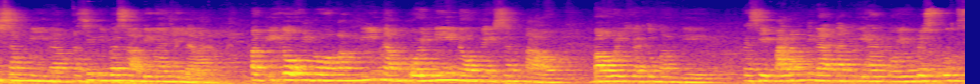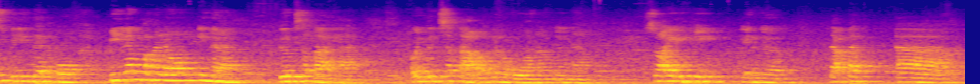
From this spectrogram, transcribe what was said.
isang ninang, kasi di sabi nga nila, pag ikaw kinuha kang ninang o ninong na isang tao, bawal ka tumanggi. Kasi parang tinatanggihan mo yung responsibilidad mo bilang pangalawang ina doon sa bata o doon sa tao kinukuha ng ninang. So I think yun yun. Dapat ah,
